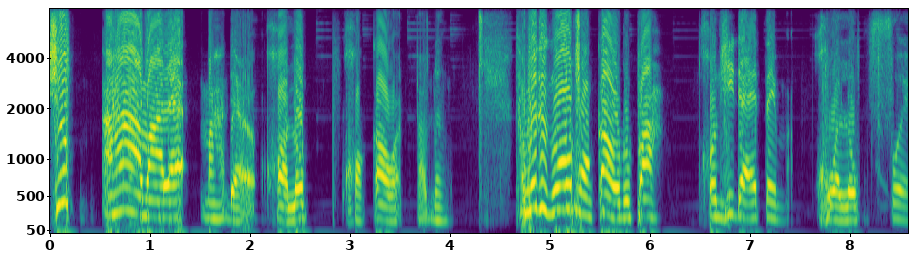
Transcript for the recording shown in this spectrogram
ชึบอ่ามาแล้วมาเดี๋ยวขอลบของเก่าอะแป๊บหนึ่งทำไมถึงลบของเก่ารู้ปะคนที่ได้เต็มอะควรลบเฟย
